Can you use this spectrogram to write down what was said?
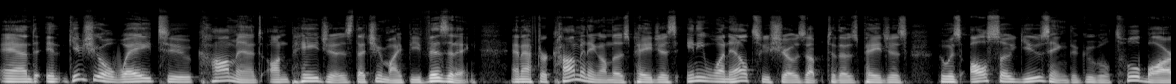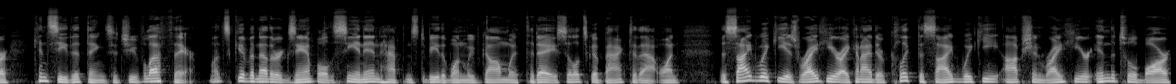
and it gives you a way to comment on pages that you might be visiting. And after commenting on those pages, anyone else who shows up to those pages who is also using the Google toolbar can see the things that you've left there. Let's give another example. The CNN happens to be the one we've gone with today. So let's go back to that one. The side wiki is right here. I can either click the side wiki option right here in the toolbar,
